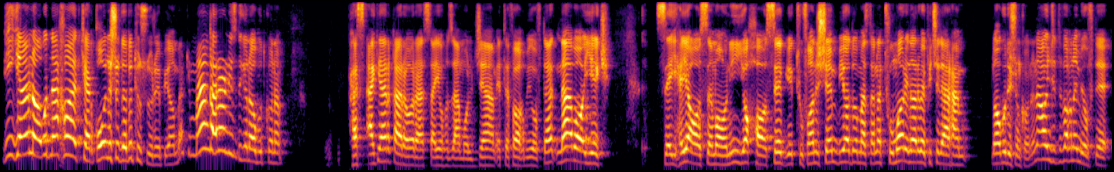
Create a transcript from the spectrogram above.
دیگه هم نابود نخواهد کرد. قولش رو داده تو سوره پیامبر که من قرار نیست دیگه نابود کنم. پس اگر قرار است سیاه زمال جمع اتفاق بیفتد نه با یک سیحه آسمانی یا حاسب یک طوفان شم بیاد و مثلا تومار اینا رو به پیچه در هم نابودشون کنه. نه این اتفاق نمیفته.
